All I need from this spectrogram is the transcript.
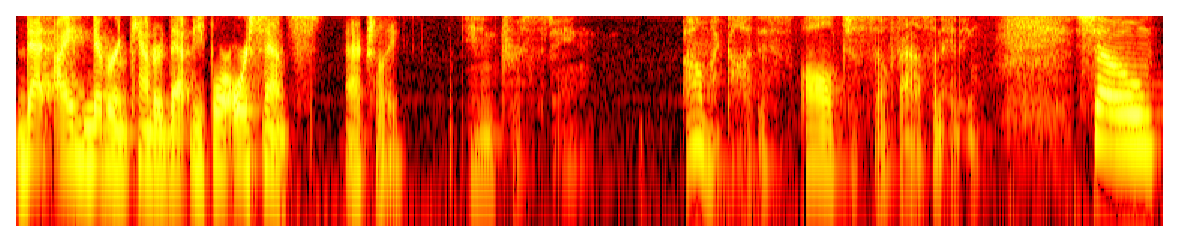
that I'd never encountered that before or since, actually. Interesting. Oh my God, this is all just so fascinating. So,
